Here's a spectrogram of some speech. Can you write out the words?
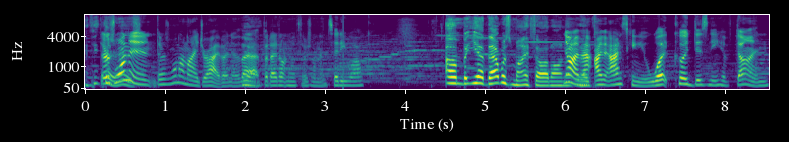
I think There's there one is. in. There's one on I Drive. I know that, Yeah. but I don't know if there's one in City Walk. Um, but yeah, that was my thought on No, it. I'm, like- I'm asking you, what could Disney have done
